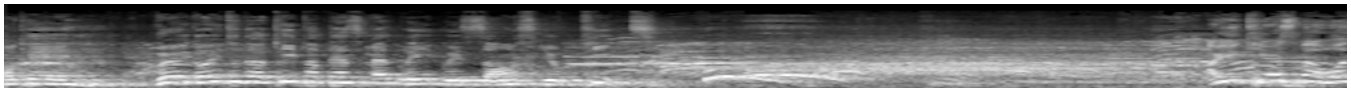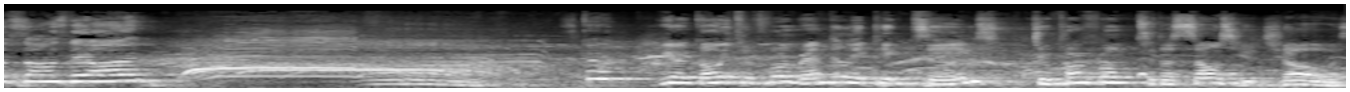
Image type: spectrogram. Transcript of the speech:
Okay, we're going to the K-pop dance medley with songs you picked. Are you curious about what songs they are? We are going to perform randomly picked teams to perform to the songs you chose.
